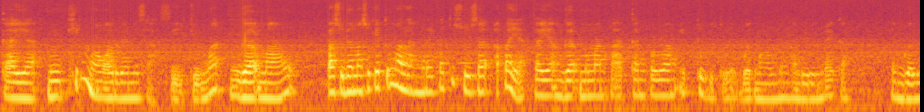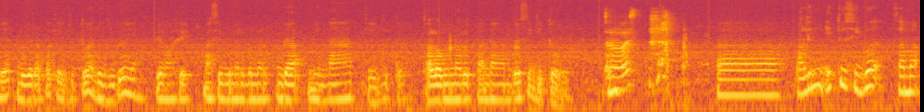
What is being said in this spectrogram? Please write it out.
kayak mungkin mau organisasi cuma nggak mau pas sudah masuknya tuh malah mereka tuh susah apa ya kayak nggak memanfaatkan peluang itu gitu loh buat mengembangkan diri mereka. Yang gue lihat beberapa kayak gitu ada juga yang ya masih masih bener-bener nggak minat kayak gitu. Kalau menurut pandangan gue sih gitu. Terus? Eh paling itu sih gue sama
